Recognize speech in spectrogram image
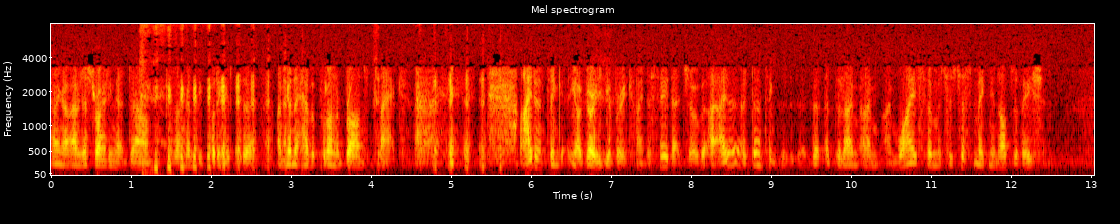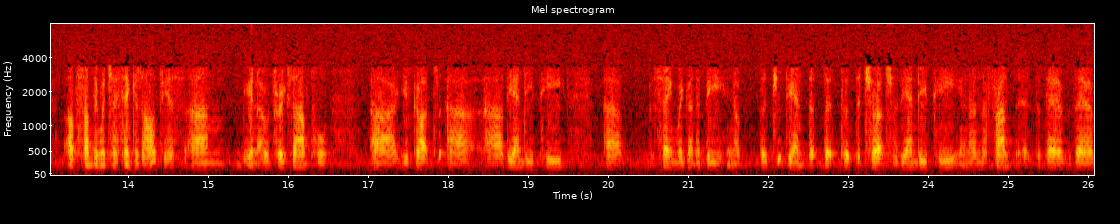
Hang on, I'm just writing that down because I'm going to be putting it. Uh, I'm going to have it put on a bronze plaque. I don't think you know. Very, you're very kind to say that, Joe. But I, I don't think that, that, that I'm, I'm, I'm wise so much as just making an observation of something which I think is obvious. Um, you know, for example, uh, you've got uh, uh, the NDP uh, saying we're going to be, you know, the the, the, the, church of the NDP, you know, in the front, they're they're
